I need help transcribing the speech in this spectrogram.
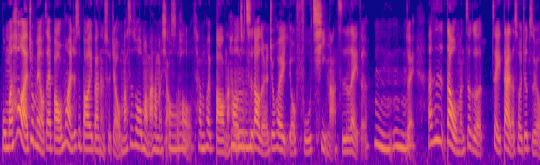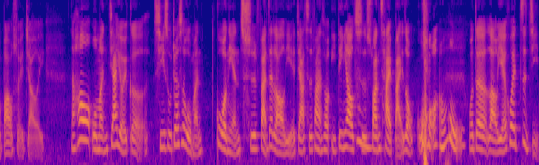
我们后来就没有再包，我们后来就是包一般的水饺。我妈是说，我妈妈他们小时候、他们会包，然后就吃到的人就会有福气嘛之类的。嗯嗯，对但是到我们这个这一代的时候，就只有包水饺而已。然后我们家有一个习俗，就是我们过年吃饭，在老爷家吃饭的时候，一定要吃酸菜白肉锅。哦，我的老爷会自己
